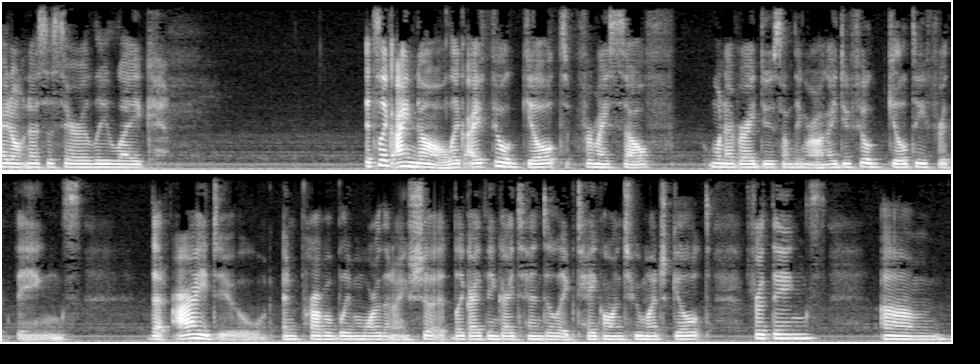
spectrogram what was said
I don't necessarily like it's like I know, like I feel guilt for myself whenever I do something wrong. I do feel guilty for things that I do and probably more than I should. Like I think I tend to like take on too much guilt for things. Um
